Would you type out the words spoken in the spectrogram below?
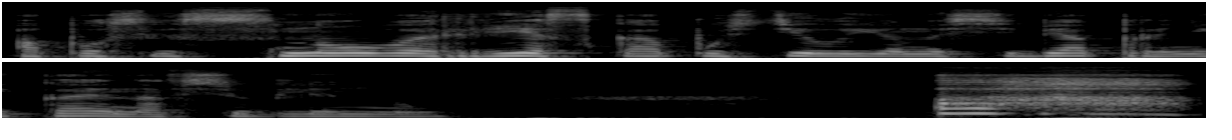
а после снова резко опустил ее на себя, проникая на всю длину. «Ах,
